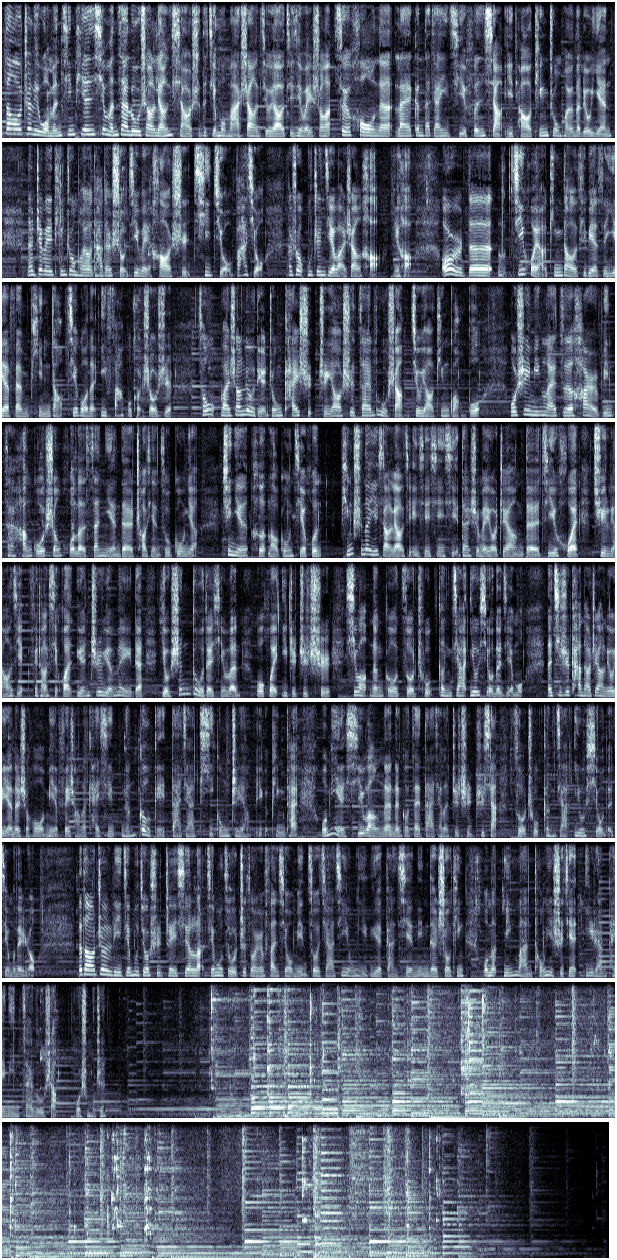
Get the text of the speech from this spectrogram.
到这里我们今天新闻在路上两小时的节目马上就要接近尾声了。最后呢，来跟大家一起分享一条听众朋友的留言。那这位听众朋友他的手机尾号是七九八九，他说：“木真姐晚上好，你好。偶尔的机会啊，听到了 TBS EFM 频道，结果呢一发不可收拾。从晚上六点钟开始，只要是在路上就要听广播。”我是一名来自哈尔滨，在韩国生活了三年的朝鲜族姑娘。去年和老公结婚。平时呢也想了解一些信息，但是没有这样的机会去了解。非常喜欢原汁原味的、有深度的新闻，我会一直支持，希望能够做出更加优秀的节目。那其实看到这样留言的时候，我们也非常的开心，能够给大家提供这样的一个平台。我们也希望呢，能够在大家的支持之下，做出更加优秀的节目内容。那到这里，节目就是这些了。节目组制作人范秀敏，作家金勇，影月，感谢您的收听。我们明晚同一时间依然陪您在路上，我是木真。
